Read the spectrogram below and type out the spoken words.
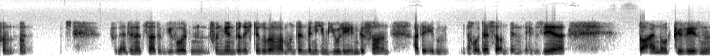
von von der Internetzeitung, die wollten von mir einen Bericht darüber haben. Und dann bin ich im Juli hingefahren und hatte eben nach Odessa und bin eben sehr beeindruckt gewesen,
